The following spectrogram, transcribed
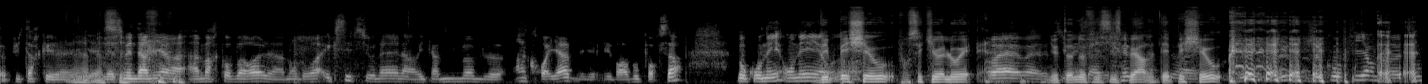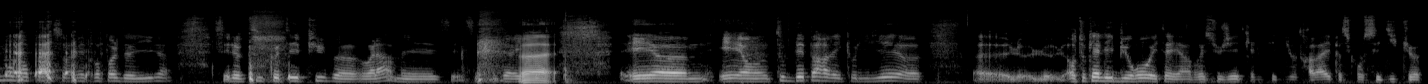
pas plus tard que la, ah, semaine dernière à, Marc-en-Barœul, un endroit exceptionnel avec un immeuble incroyable et, bravo pour ça. Donc on est, on est. Dépêchez-vous pour ceux qui veulent louer. Ouais, ouais. Newton Office Pearl, dépêchez-vous. Je, je, confirme, euh, tout le monde en parle sur la métropole de Lille. C'est le petit côté pub, euh, voilà, mais c'est vérité. Et, euh, et en, tout le départ avec Olivier. Euh, euh, en tout cas, les bureaux étaient un vrai sujet de qualité de vie au travail parce qu'on s'est dit que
